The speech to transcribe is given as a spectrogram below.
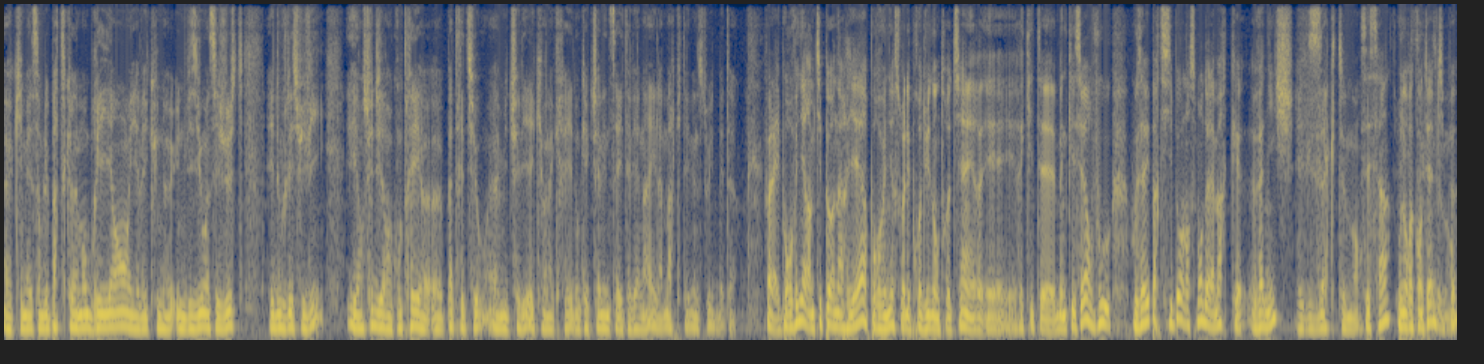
euh, qui m'a semblé particulièrement brillant et avec une, une, vision assez juste. Et donc, je l'ai suivi. Et ensuite, j'ai rencontré Patrizio Micheli, avec qui on a créé donc Excellenza Italiana et la marque Italian Do It Better. Voilà. Et pour revenir un petit peu en arrière, pour revenir sur les produits d'entretien et, et Rekit Benkisser, vous, vous avez participé au lancement de la marque Vanish. Exactement. C'est ça? Vous nous racontez un petit peu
